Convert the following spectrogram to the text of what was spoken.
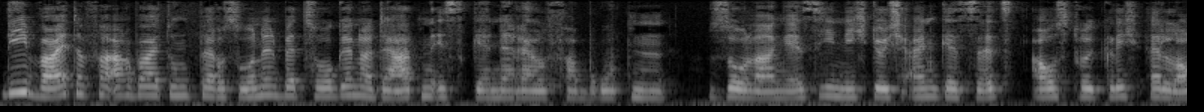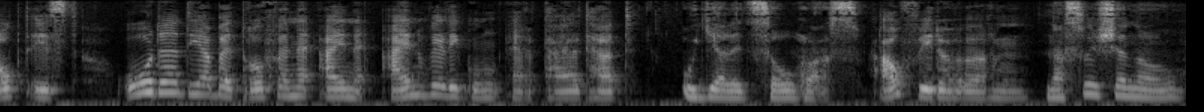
Die Weiterverarbeitung personenbezogener Daten ist generell verboten, solange sie nicht durch ein Gesetz ausdrücklich erlaubt ist oder der Betroffene eine Einwilligung erteilt hat. udělit souhlas. Auf Wiederhören. Naslyšenou.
